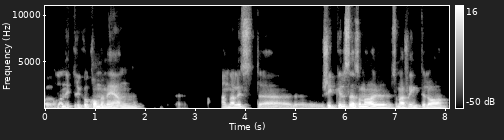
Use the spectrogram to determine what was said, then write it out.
Og da nytter det ikke å komme med en analystskikkelse eh, som, som, er flink til å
